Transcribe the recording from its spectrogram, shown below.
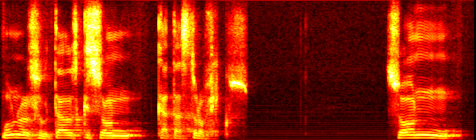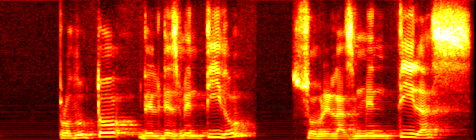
unos resultados que son catastróficos. Son producto del desmentido sobre las mentiras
